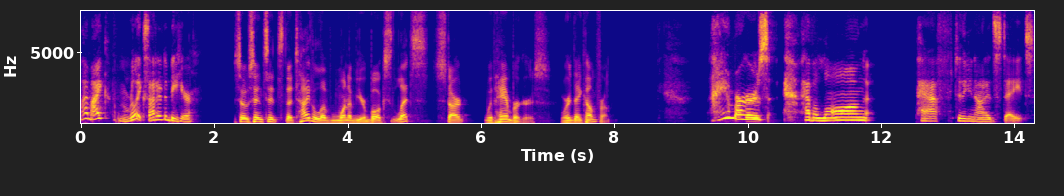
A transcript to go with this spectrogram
Hi, Mike. I'm really excited to be here. So, since it's the title of one of your books, let's start with hamburgers. Where'd they come from? Hamburgers have a long path to the United States.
